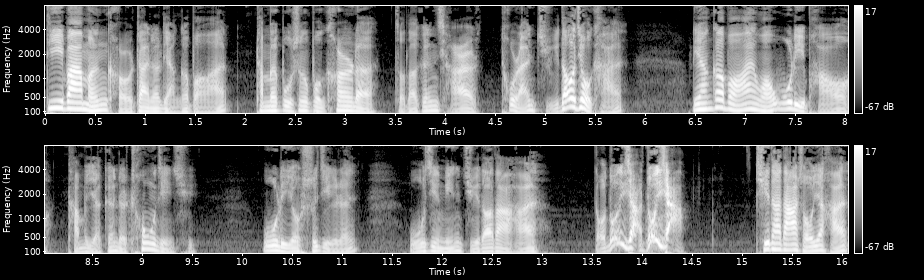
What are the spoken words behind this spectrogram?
堤坝门口站着两个保安，他们不声不吭的走到跟前突然举刀就砍。两个保安往屋里跑，他们也跟着冲进去。屋里有十几个人，吴敬明举刀大喊：“都蹲下，蹲下！”其他打手也喊。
